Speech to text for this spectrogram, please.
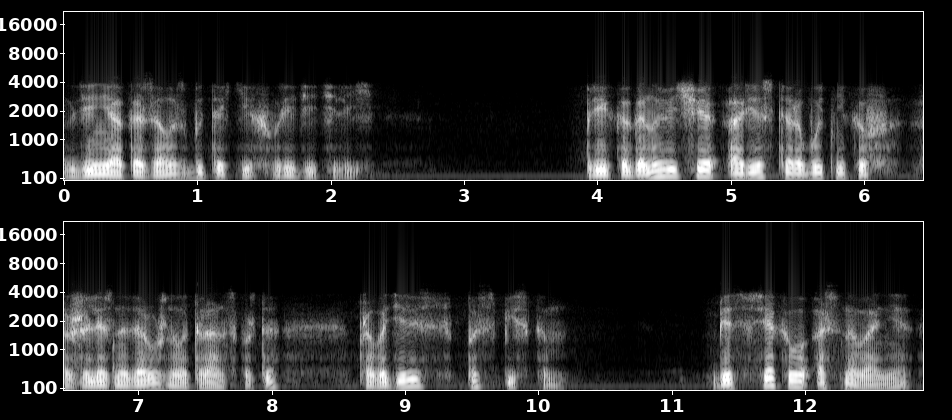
где не оказалось бы таких вредителей». При Кагановиче аресты работников железнодорожного транспорта проводились по спискам. Без всякого основания –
